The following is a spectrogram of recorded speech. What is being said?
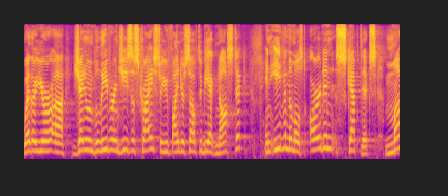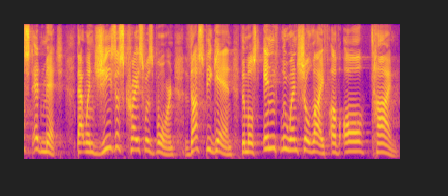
Whether you're a genuine believer in Jesus Christ or you find yourself to be agnostic, and even the most ardent skeptics must admit that when Jesus Christ was born, thus began the most influential life of all time.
